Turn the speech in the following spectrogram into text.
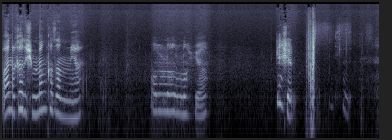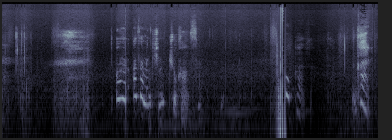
Ben arkadaşım ben kazandım ya. Allah Allah ya. Gençler. Şimdi. Onun adamın için çok az. Çok az. Gayet.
